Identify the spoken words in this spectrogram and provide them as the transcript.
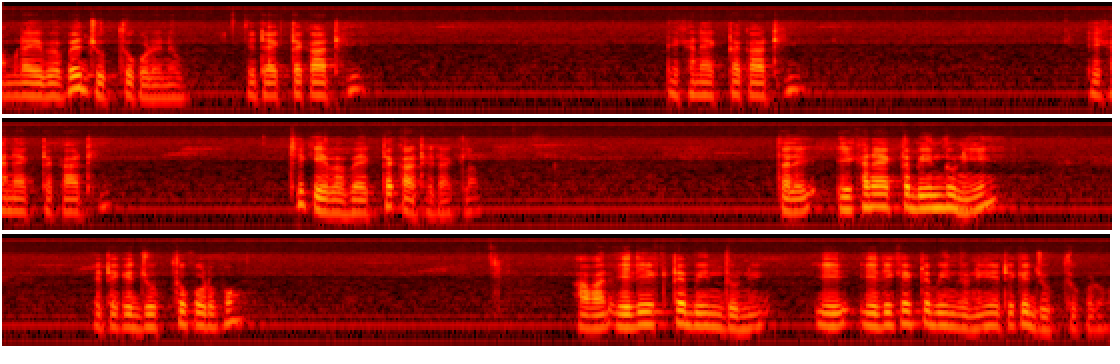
আমরা এভাবে যুক্ত করে নেব। এটা একটা কাঠি, এখানে একটা কাঠি, এখানে একটা কাঠি, ঠিক এভাবে একটা কাঠি রাখলাম। তাহলে এখানে একটা বিন্দু নিয়ে এটাকে যুক্ত করব। আবার এদিকে একটা বিন্দু নিয়ে এদিকে একটা বিন্দু নিয়ে এটাকে যুক্ত করব।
